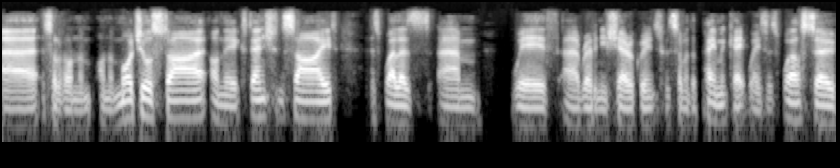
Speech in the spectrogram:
uh, sort of on the on the module side, on the extension side, as well as um, with uh, revenue share agreements with some of the payment gateways as well. So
